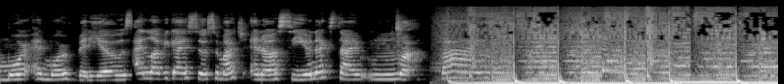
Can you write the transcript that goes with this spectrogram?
more and more videos. I love you guys so, so much, and I'll see you next time. Mwah. Bye!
